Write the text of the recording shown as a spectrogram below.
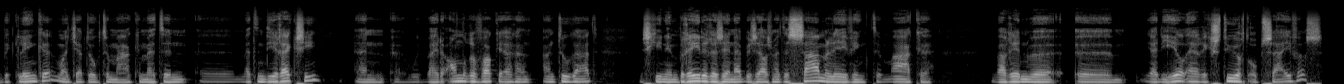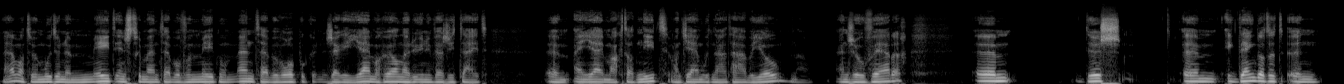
beklinken, want je hebt ook te maken met een, met een directie en hoe het bij de andere vakken er aan, aan toe gaat. Misschien in bredere zin heb je zelfs met de samenleving te maken waarin we uh, ja, die heel erg stuurt op cijfers. Hè, want we moeten een meetinstrument hebben of een meetmoment hebben waarop we kunnen zeggen, jij mag wel naar de universiteit um, en jij mag dat niet, want jij moet naar het HBO. Nou, en zo verder. Um, dus ik denk dat het een,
